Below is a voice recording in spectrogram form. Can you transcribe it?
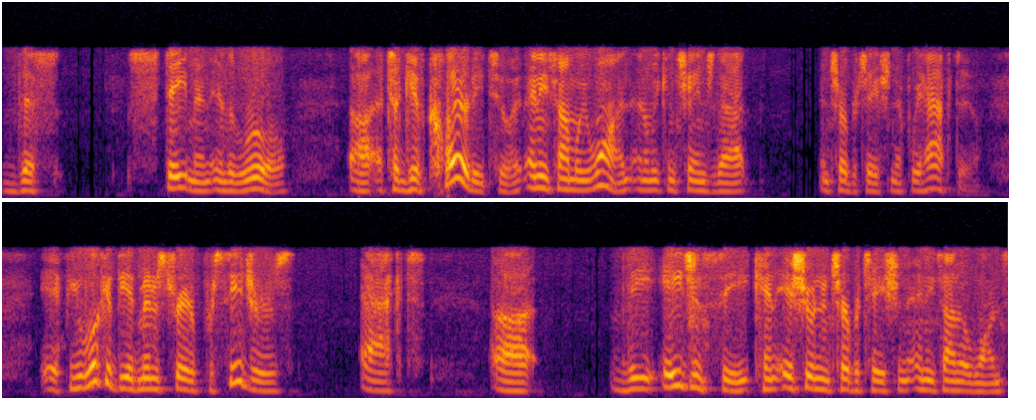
this statement in the rule uh, to give clarity to it anytime we want, and we can change that interpretation if we have to. If you look at the Administrative Procedures Act, uh, the agency can issue an interpretation anytime it wants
